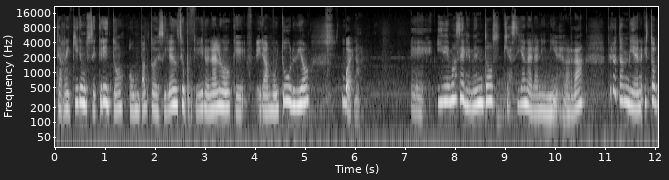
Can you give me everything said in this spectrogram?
que requiere un secreto o un pacto de silencio porque vieron algo que era muy turbio. Bueno, eh, y demás elementos que hacían a la niñez, ¿verdad? Pero también, esto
